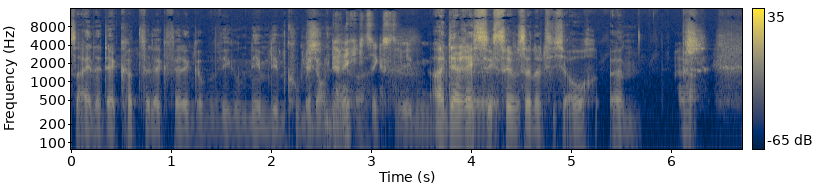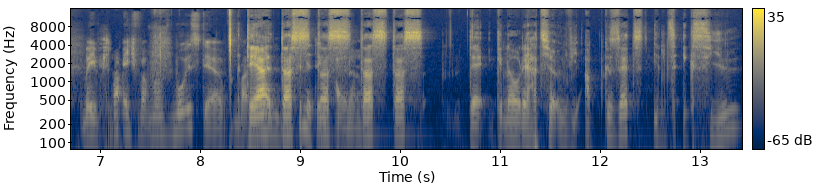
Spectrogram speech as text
Ist einer der Köpfe der Querdenkerbewegung neben dem komischen. Und der. Rechtsextremen. Ah, der äh, Rechtsextrem ist er natürlich auch. Ähm, Ja. Aber ich frage mich, wo ist der? Der, das, das, keiner? das, das, der, genau, der hat sich ja irgendwie abgesetzt ins Exil.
